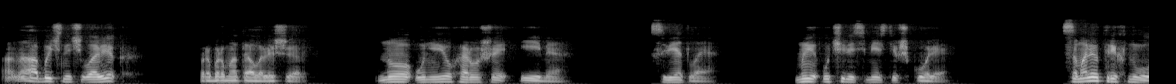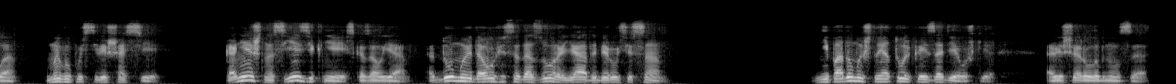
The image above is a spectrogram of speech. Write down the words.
Она обычный человек, пробормотал Алишер. Но у нее хорошее имя. Светлое. Мы учились вместе в школе. Самолет тряхнуло. Мы выпустили шасси. «Конечно, съезди к ней», — сказал я. «Думаю, до офиса дозора я доберусь и сам». «Не подумай, что я только из-за девушки», — Алишер улыбнулся.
